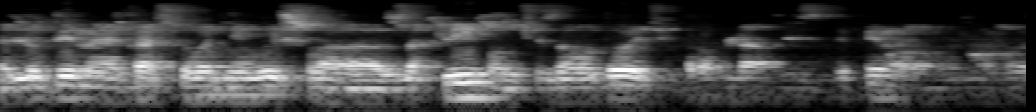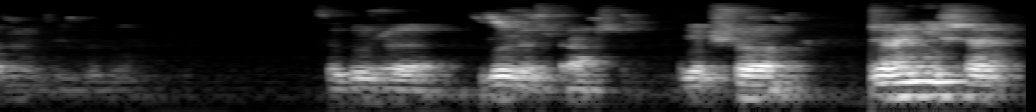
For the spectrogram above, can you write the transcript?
людина, яка сьогодні вийшла за хлібом чи за водою, чи прогулятись з дитиною, може не повернутися додому. Це дуже, дуже страшно. Якщо раніше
